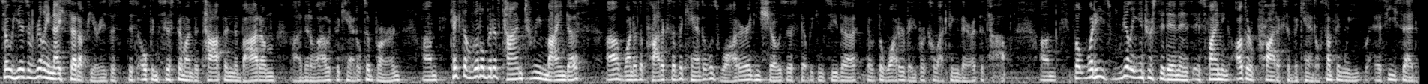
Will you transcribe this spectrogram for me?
So he has a really nice setup here. He has this, this open system on the top and the bottom uh, that allows the candle to burn. Um, takes a little bit of time to remind us uh, one of the products of the candle is water, and he shows us that we can see the, the, the water vapor collecting there at the top. Um, but what he's really interested in is, is finding other products of the candle, something we, as he said,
